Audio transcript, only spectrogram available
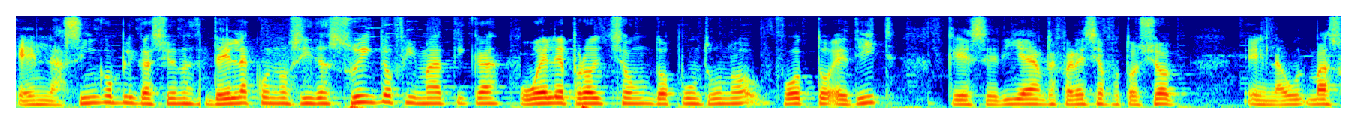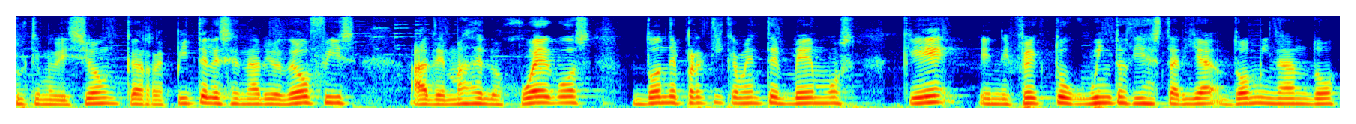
en las 5 aplicaciones de la conocida suite ofimática UL Projection 2.1 Photo Edit, que sería en referencia a Photoshop en la más última edición, que repite el escenario de Office, además de los juegos, donde prácticamente vemos que en efecto Windows 10 estaría dominando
